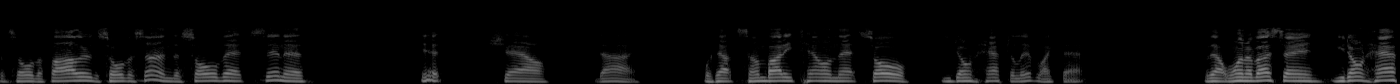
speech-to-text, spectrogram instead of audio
The soul of the Father, the soul of the Son, the soul that sinneth, it shall die. Without somebody telling that soul, you don't have to live like that. Without one of us saying, you don't have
